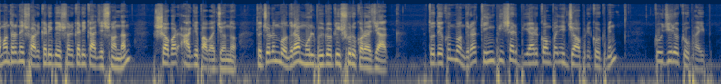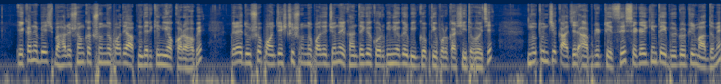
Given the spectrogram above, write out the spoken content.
এমন ধরনের সরকারি, বেসরকারি কাজের সন্ধান সবার আগে পাওয়ার জন্য। তো চলুন বন্ধুরা, মূল ভিডিওটি শুরু করা যাক। তো দেখুন বন্ধুরা কিংফিশার বিয়ার কোম্পানির job recruitment two zero two five এখানে বেশ ভালো সংখ্যক শূন্য পদে আপনাদেরকে নিয়োগ করা হবে। প্রায় দুশো পঞ্চাশটি শূন্য পদের জন্য এখান থেকে কর্মী নিয়োগের বিজ্ঞপ্তি প্রকাশিত হয়েছে। নতুন যে কাজের আপডেট এসেছে, সেটাই কিন্তু এই ভিডিওটির মাধ্যমে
